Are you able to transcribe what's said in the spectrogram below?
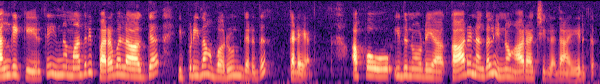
தங்கைக்கு இருக்குது இந்த மாதிரி பரவலாக இப்படி தான் வருங்கிறது கிடையாது. அப்போது இதனுடைய காரணங்கள் இன்னும் ஆராய்ச்சியில் தான் இருக்குது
